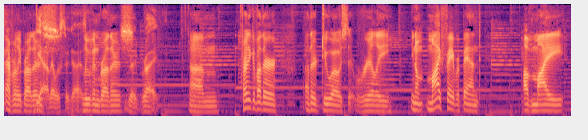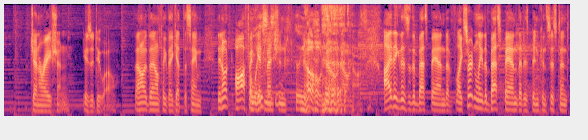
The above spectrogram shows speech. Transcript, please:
Everly Brothers. yeah, that was their guys. Louvin Brothers. Right, right. Um, trying to think of other other duos that really, you know, my favorite band of my generation is a duo. I don't, they don't think they get the same. They don't often Oasis, get mentioned. No, no, no, no. I think this is the best band of, like, certainly the best band that has been consistent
